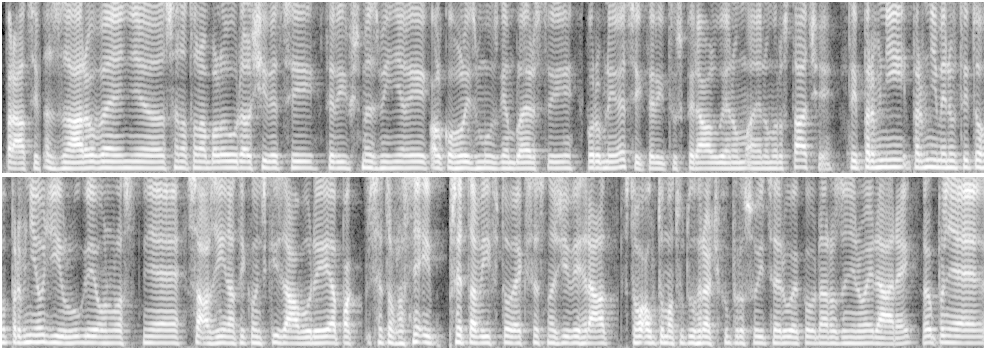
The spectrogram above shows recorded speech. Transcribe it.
práci. Zároveň eh, se na to nabalují další věci, které už jsme zmínili, alkoholismus, gamblerství, podobné věci, které tu spirálu jenom a jenom roztáčí. Ty první, první minuty toho prvního dílu, kdy on vlastně sází na ty koňské závody a pak se to vlastně i přetaví v to, jak se snaží vyhrát v toho automatu tu hračku pro svoji dceru jako narozeninový dárek. To je úplně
